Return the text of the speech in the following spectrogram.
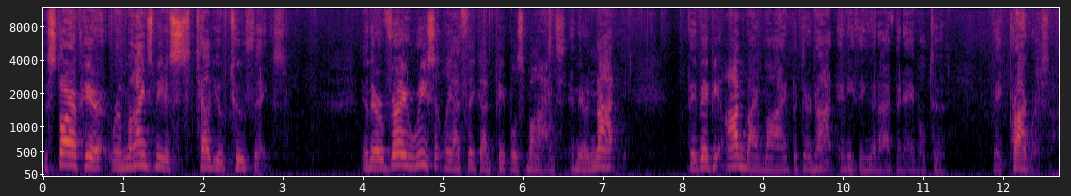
The star up here reminds me to tell you two things. And they're very recently, I think, on people's minds, and they're not they may be on my mind, but they're not anything that I've been able to make progress on.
